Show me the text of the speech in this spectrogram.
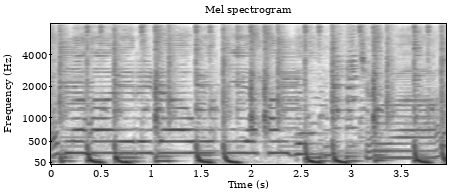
wadnaha eray dhaawiciyo xandaay jawaab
